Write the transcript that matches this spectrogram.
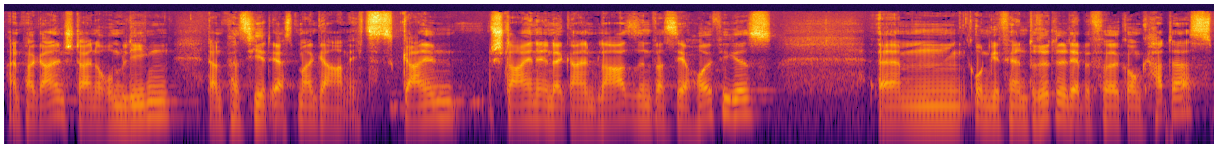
ein paar Gallensteine rumliegen, dann passiert erstmal gar nichts. Gallensteine in der Gallenblase sind was sehr Häufiges. Ähm, ungefähr ein Drittel der Bevölkerung hat das.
